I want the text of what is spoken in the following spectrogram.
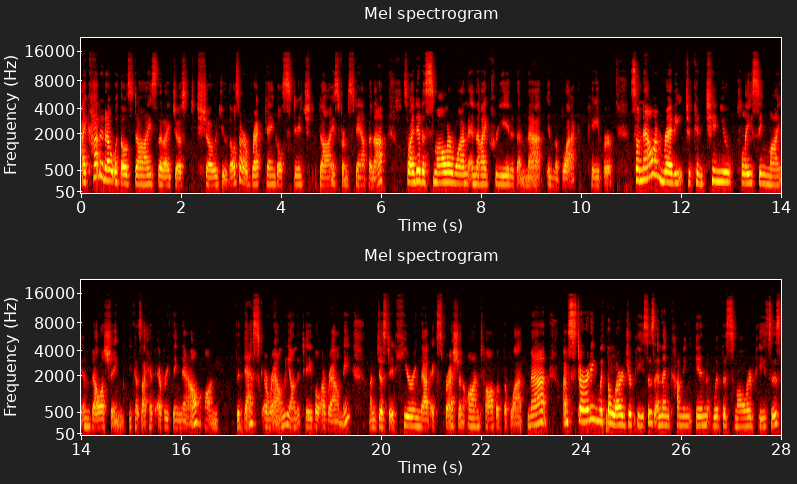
I cut it out with those dies that I just showed you. Those are rectangle stitched dies from Stampin' Up. So I did a smaller one and then I created a mat in the black paper. So now I'm ready to continue placing my embellishing because I have everything now on the desk around me, on the table around me. I'm just adhering that expression on top of the black mat. I'm starting with the larger pieces and then coming in with the smaller pieces.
